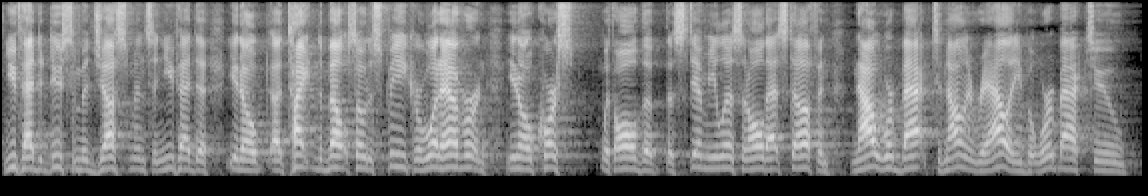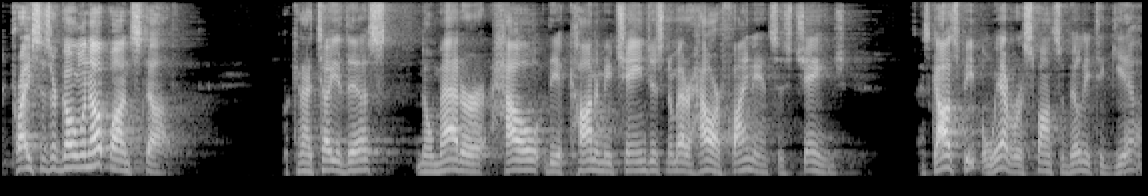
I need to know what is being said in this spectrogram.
you've had to do some adjustments and you've had to, you know, uh, tighten the belt, so to speak, or whatever. And, you know, of course, with all the, the stimulus and all that stuff. And now we're back to not only reality, but we're back to prices are going up on stuff. But can I tell you this? No matter how the economy changes, no matter how our finances change, as God's people, we have a responsibility to give.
